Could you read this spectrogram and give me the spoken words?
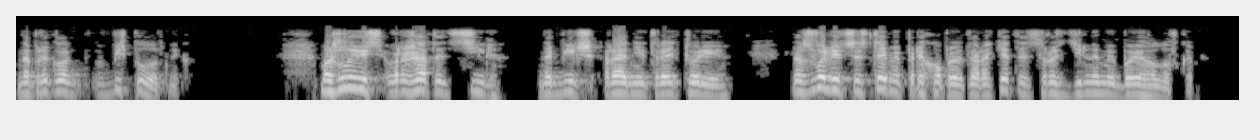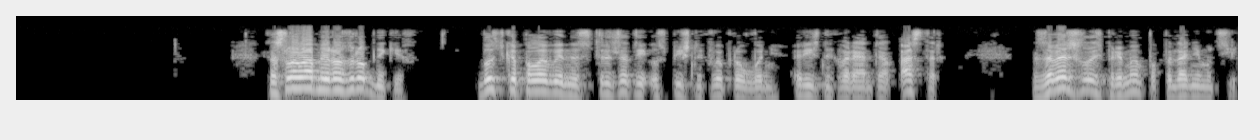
наприклад, в безпілотник. Можливість вражати ціль на більш ранній траєкторії дозволить системі перехоплювати ракети з роздільними боєголовками. За словами розробників, близько половини з 30 успішних випробувань різних варіантів Астер завершились прямим попаданням у ціль.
